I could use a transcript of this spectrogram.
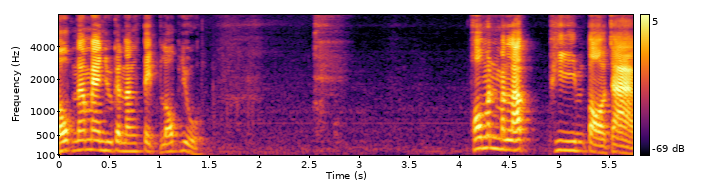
ลบนะแมนยูกำลังติดลบอยู่ เพราะมันมารับพีมต่อจาก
